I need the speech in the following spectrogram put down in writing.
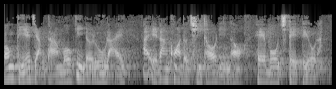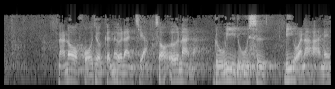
讲底讲堂无见到如来，啊一旦看到起头人哦，还无一得丢了。然后佛就跟阿难讲说：阿难啊，如意如是，你完了安呢？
